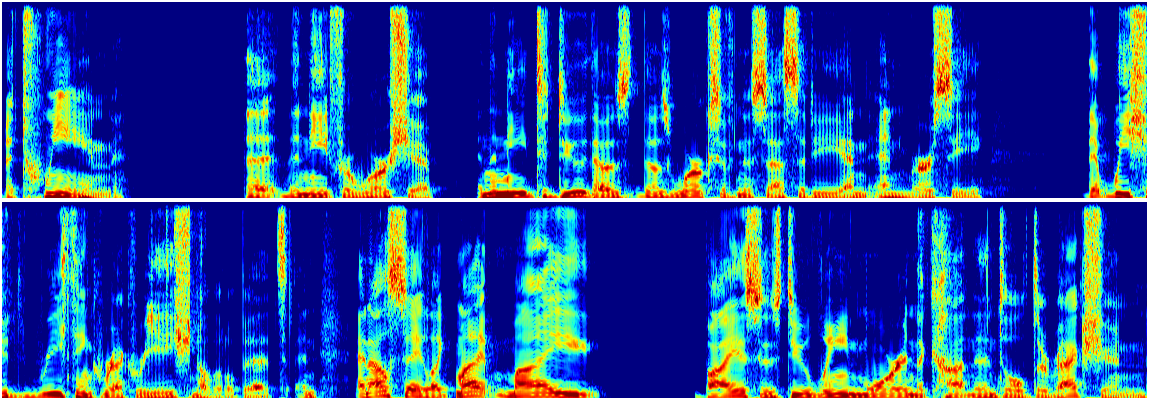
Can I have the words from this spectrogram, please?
between the the need for worship and the need to do those those works of necessity and and mercy that we should rethink recreation a little bit. And and I'll say like my my biases do lean more in the continental direction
